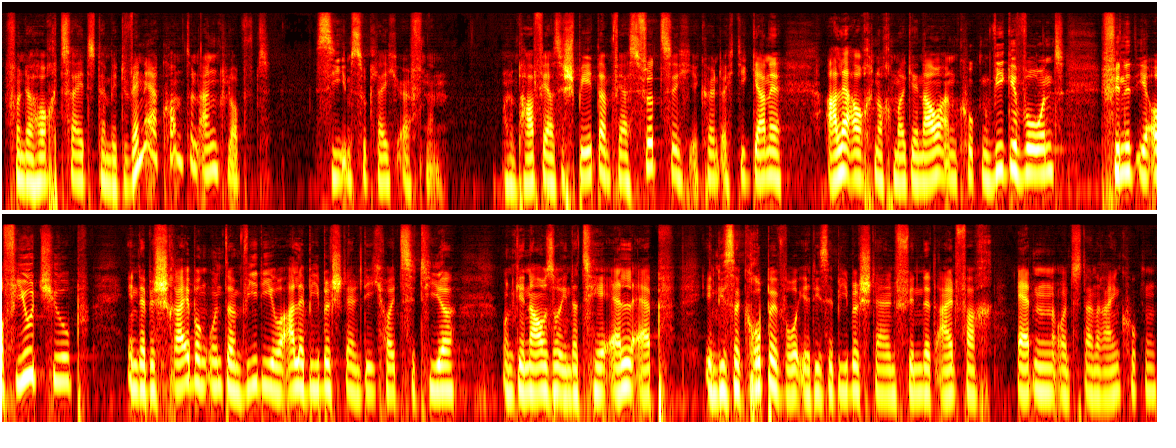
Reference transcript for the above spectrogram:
von der Hochzeit, damit, wenn er kommt und anklopft, sie ihm sogleich öffnen. Und ein paar Verse später, im Vers 40, ihr könnt euch die gerne alle auch nochmal genau angucken. Wie gewohnt findet ihr auf YouTube in der Beschreibung unter dem Video alle Bibelstellen, die ich heute zitiere. Und genauso in der TL-App, in dieser Gruppe, wo ihr diese Bibelstellen findet, einfach adden und dann reingucken.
